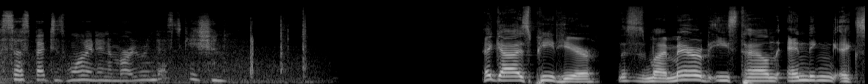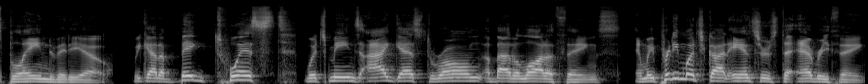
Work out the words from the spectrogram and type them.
Suspect is wanted in a murder investigation. Hey guys, Pete here. This is my Mare of Easttown ending explained video. We got a big twist, which means I guessed wrong about a lot of things, and we pretty much got answers to everything.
